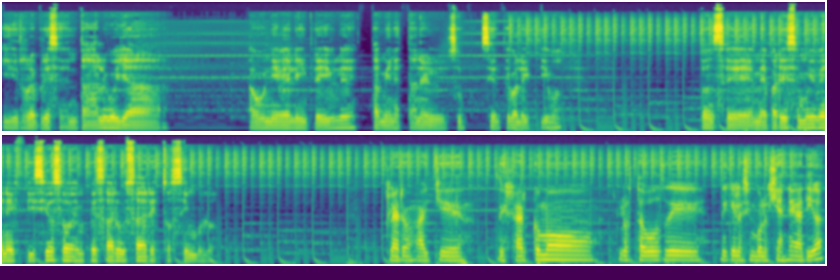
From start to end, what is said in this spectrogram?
y representa algo ya a un nivel increíble también está en el subconsciente colectivo. Entonces me parece muy beneficioso empezar a usar estos símbolos. Claro, hay que dejar como los tabús de, que la simbología es negativa.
